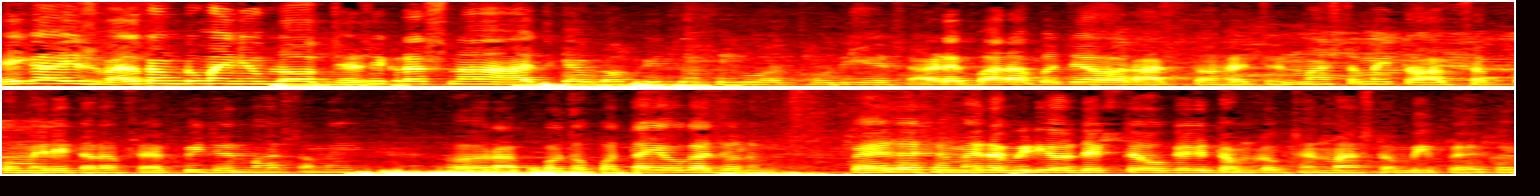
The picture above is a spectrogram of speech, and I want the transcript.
Hey guys welcome to my new blog जय श्री कृष्णा आज के ब्लॉग की तो शुरुआत हो रही है साढ़े बारह बजे और आज तो है जन्माष्टमी तो आप सबको मेरी तरफ़ से हैप्पी जन्माष्टमी। और आपको तो पता ही होगा, जो लोग पहले से मेरे वीडियो देखते हो गए तो हम लोग जन्माष्टमी पे घर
